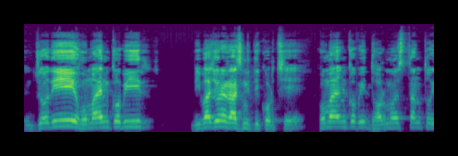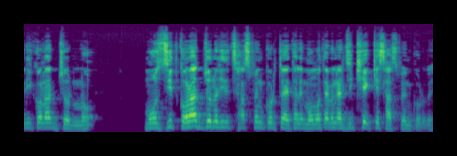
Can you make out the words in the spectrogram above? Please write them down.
যদি হুমায়ুন কবির বিভাজনের রাজনীতি করছে, হুমায়ুন কবির ধর্মস্থান তৈরি করার জন্য, মসজিদ করার জন্য যদি সাসপেন্ড করতে হয়, তাহলে মমতা ব্যানার্জি কে কে সাসপেন্ড করবে?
